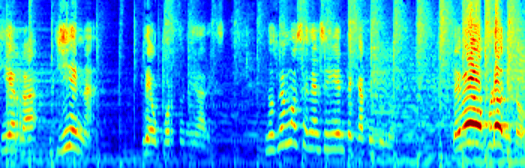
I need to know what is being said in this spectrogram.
tierra llena de oportunidades. Nos vemos en el siguiente capítulo. Te veo pronto.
